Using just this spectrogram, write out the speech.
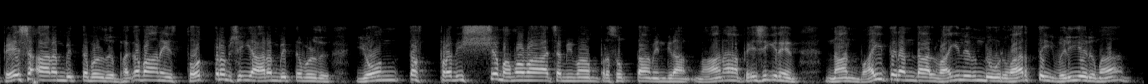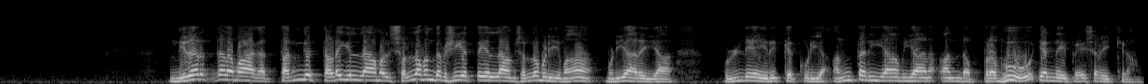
பேச ஆரம்பித்த பொழுது பகவானை ஸ்தோத்திரம் செய்ய ஆரம்பித்த பொழுது யோந்த பிரவிஷ்ய மமவாச்சமிமாம் பிரசுப்தாம் என்கிறான். நானா பேசுகிறேன் நான் வாய் திறந்தால் வாயிலிருந்து ஒரு வார்த்தை வெளியேறுமா? நிரர்களமாக தங்கு தடையில்லாமல் சொல்ல வந்த விஷயத்தை எல்லாம் சொல்ல முடியுமா? முடியாதையா உள்ளே இருக்கக்கூடிய அந்தரியாமியான அந்த பிரபு என்னை பேச வைக்கிறான்.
